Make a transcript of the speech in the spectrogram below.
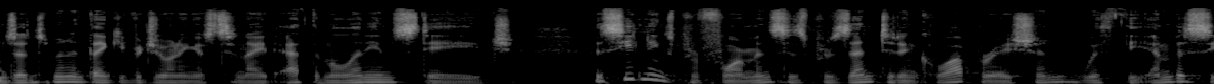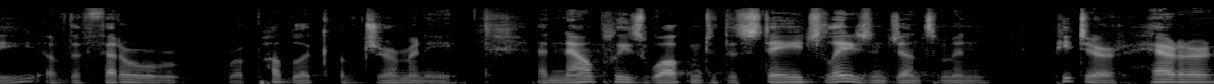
and gentlemen, and thank you for joining us tonight at the Millennium Stage. This evening's performance is presented in cooperation with the Embassy of the Federal Republic of Germany. And now, please welcome to the stage, ladies and gentlemen, Peter Hörr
